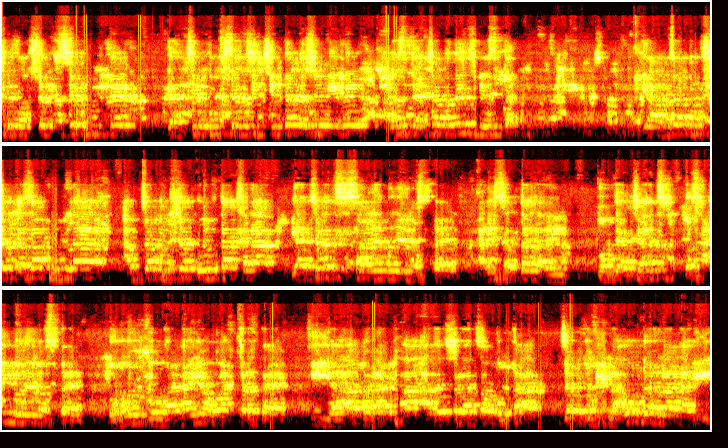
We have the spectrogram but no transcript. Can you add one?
केवळ पक्ष कसे फुटले त्यांचे पक्षाची चिन्ह कसे गेले आज त्याच्यामध्येच व्यस्त की आमचा पक्ष कसा फुटला? आमचा पक्ष कोणता खरा? याच्याच साड्यामध्ये व्यस्त आहे. आणि सत्ताधारी तो त्याच्याच बस्तीमध्ये व्यस्त आहे. म्हणून दोघांनाही आव्हान करत आहे की या मराठा आरक्षणाचा मुद्दा जर तुम्ही लावून धरला नाही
